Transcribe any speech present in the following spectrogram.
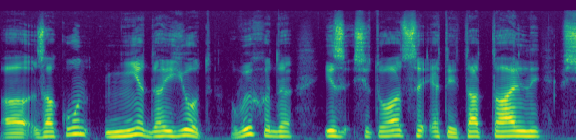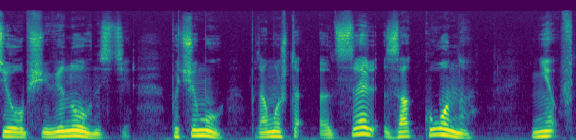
э, закон не дает выхода из ситуации этой тотальной всеобщей виновности. Почему? Потому что э, цель закона не в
